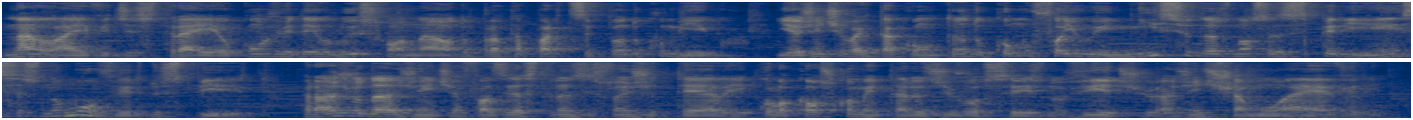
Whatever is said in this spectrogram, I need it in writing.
Na live de estreia eu convidei o Luiz Ronaldo para estar tá participando comigo e a gente vai estar tá contando como foi o início das nossas experiências no mover do Espírito. Para ajudar a gente a fazer as transições de tela e colocar os comentários de vocês no vídeo, a gente chamou a Evelyn.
